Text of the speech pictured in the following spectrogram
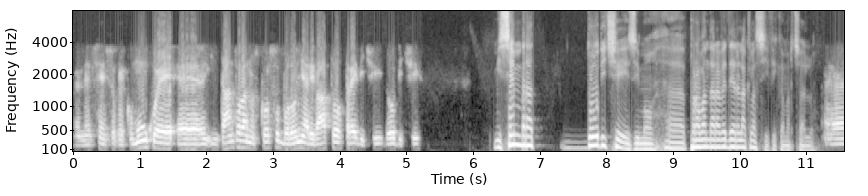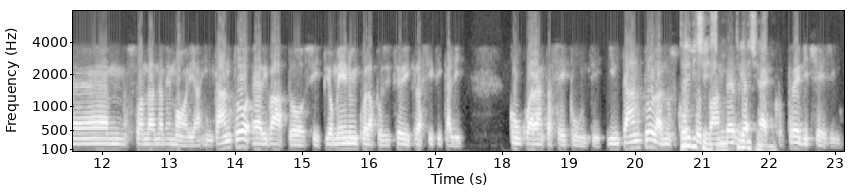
eh, nel senso che comunque eh, intanto l'anno scorso Bologna è arrivato 13, 12, Mi sembra dodicesimo, eh, prova ad andare a vedere la classifica Marcello. Ehm, sto andando a memoria. Intanto è arrivato sì, più o meno in quella posizione di classifica lì, con 46 punti. Intanto l'anno scorso Tredicesimo, Svanberg, tredicesimo. ecco, tredicesimo.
